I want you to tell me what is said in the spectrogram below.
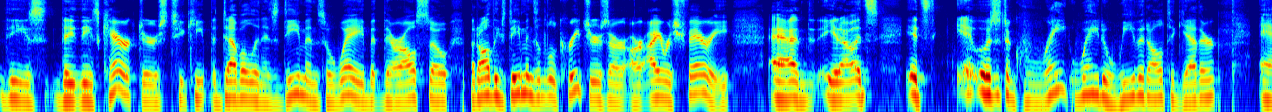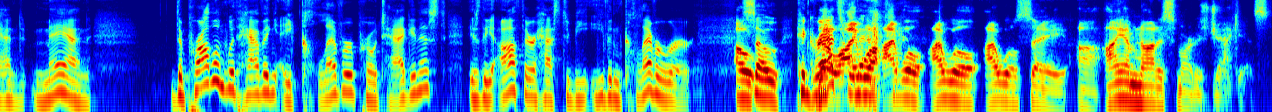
these the, these characters to keep the devil and his demons away but they're also but all these demons and little creatures are, are irish fairy. And you know it's it's it was just a great way to weave it all together. And man the problem with having a clever protagonist is the author has to be even cleverer. Oh, so congrats no, I will. I will, I will, I will say, uh, I am not as smart as Jack is.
